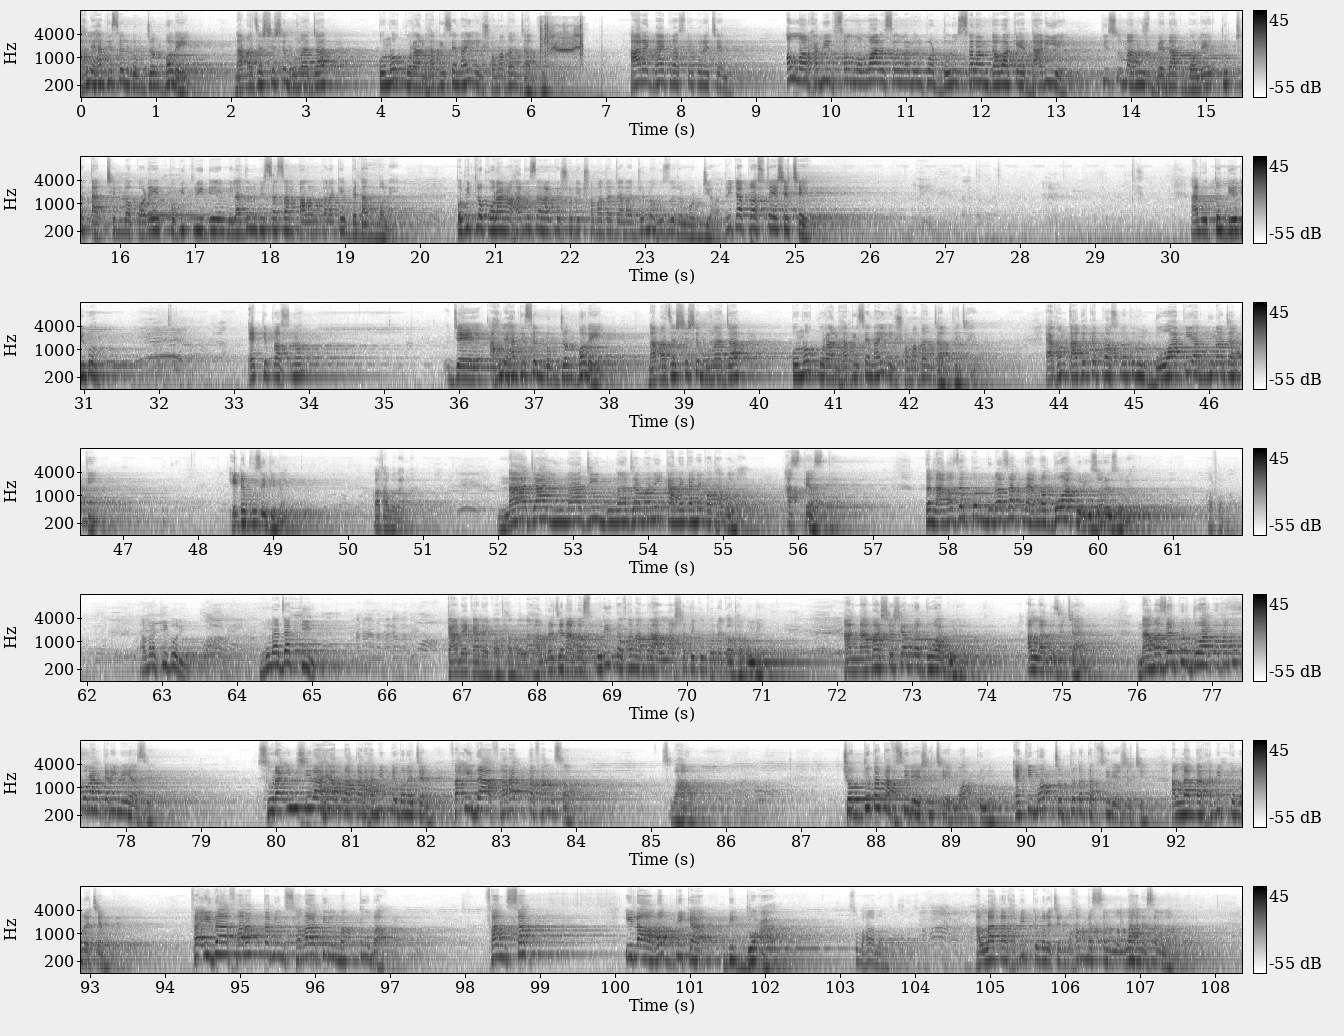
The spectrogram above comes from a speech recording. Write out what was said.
আহলে হাদিসের লোকজন বলে, নামাজের শেষে মোনাজাত কোনো কোরআন হাদিসে নাই, এর সমাধান জানতে চাই। আর এক ভাই প্রশ্ন করেছেন, আল্লাহর হাবিব সাল্লাহ সাল্লামের উপর সালাম দেওয়াকে দাঁড়িয়ে কিছু মানুষ বেদাত বলে, তুচ্ছ তাচ্ছিল্য করে, পবিত্র ঈদে মিলাদুল বিশ্বাসাম পালন করাকে বেদাত বলে পবিত্র কোরআন ও হাদিস আলারকে সঠিক সমাধান জানার জন্য হুজুরের মর্জি হয় দুইটা প্রশ্ন এসেছে আমি উত্তর দিয়ে দিব। একটি প্রশ্ন, যে আহলে হাদিসের লোকজন বলে, নামাজের শেষে মোনাজাত কোনো কোরআন হাদিসে নাই, এর সমাধান জানতে চাই। এখন তাদেরকে প্রশ্ন করুন, দোয়া কি আর মুনাজাত কি? এটা বুঝে কিনা? কথা বলে না। না যা ইউনাজি মুনাজা মানে কানে কানে কথা বলা, আস্তে আস্তে। তা নামাজের পর মুনাজাত নেই আমরা দোয়া করি জোরে জোরে। কথা বল। আমরা কি করি? মুনাজাত কি? কানে কানে কথা বলা। আমরা যে নামাজ পড়ি তখন আমরা আল্লাহর সাথে গোপনে কথা বলি। আর নামাজ শেষে আমরা দোয়া করি। আল্লাহর কাছে চাই। নামাজের পর দোয়ার কথা তো কোরআন কারিমে আছে। সুরা ইনশিরাহে আল্লাহ তার হাবিবকে বলেছেন ফাইদা ফারাক্তা ফাংসা। সুবহানাল্লাহ। চোদ্দটা তাফসিরে এসেছে মতগুলো। একই মত চোদ্দটা তাফসিরে এসেছে। আল্লাহ তার হাবিবকে বলেছেন ইলা আল্লাহ তার হাবিবকে বলেছেন, মোহাম্মদ সাল্লাম,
